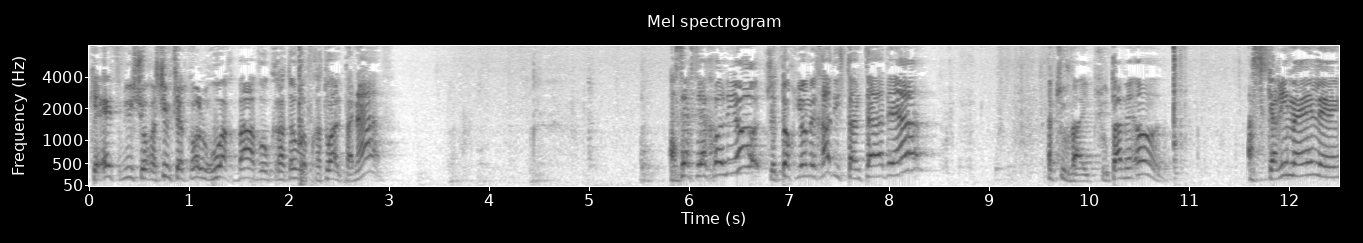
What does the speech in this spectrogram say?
כעץ בלי שורשים של כל רוח באה ועוקרתו והפחתו על פניו? אז איך זה יכול להיות שתוך יום אחד השתנתה הדעה? התשובה היא פשוטה מאוד. הסקרים האלה,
